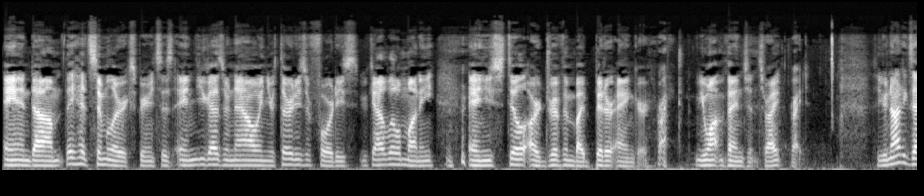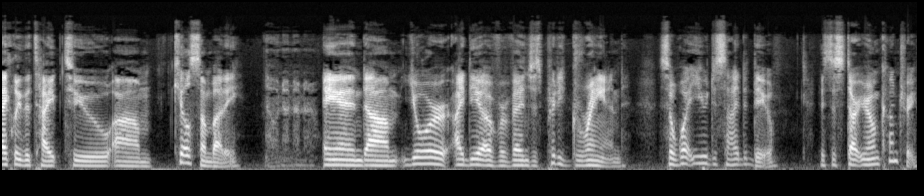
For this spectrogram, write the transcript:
and um, they had similar experiences. And you guys are now in your 30s or 40s. You've got a little money, and you still are driven by bitter anger. Right. You want vengeance, right? Right. So you're not exactly the type to um, kill somebody. And um, your idea of revenge is pretty grand. So what you decide to do is to start your own country.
